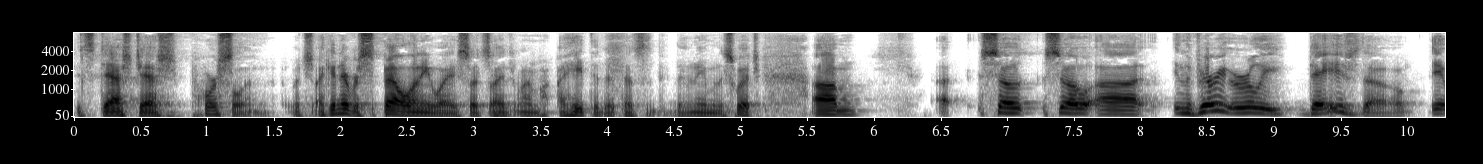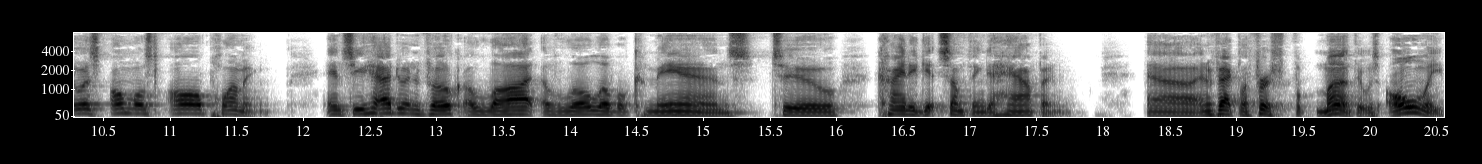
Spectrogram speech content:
it's dash dash porcelain, which I can never spell anyway. So it's I, I hate that that's the name of the switch. Um, so so uh, in the very early days, though, it was almost all plumbing, and so you had to invoke a lot of low level commands to kind of get something to happen. Uh, and in fact, the first month it was only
